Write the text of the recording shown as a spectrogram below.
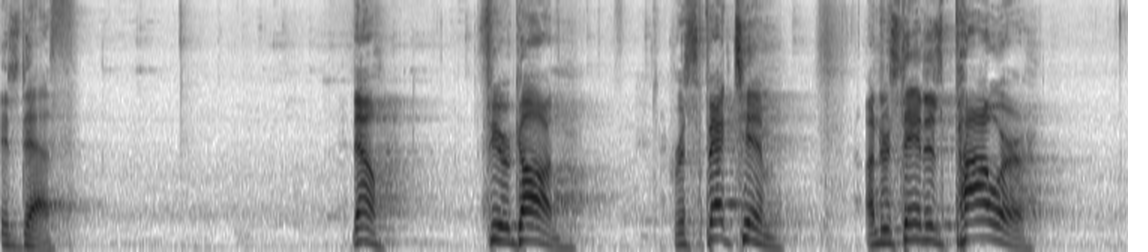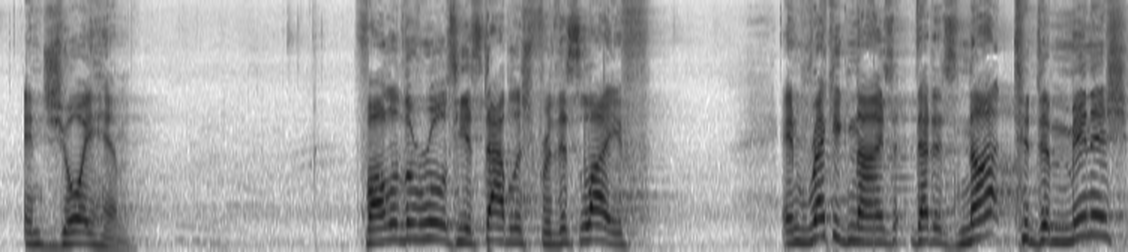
is death. Now, fear God, respect Him, understand His power, enjoy Him. Follow the rules He established for this life and recognize that it's not to diminish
